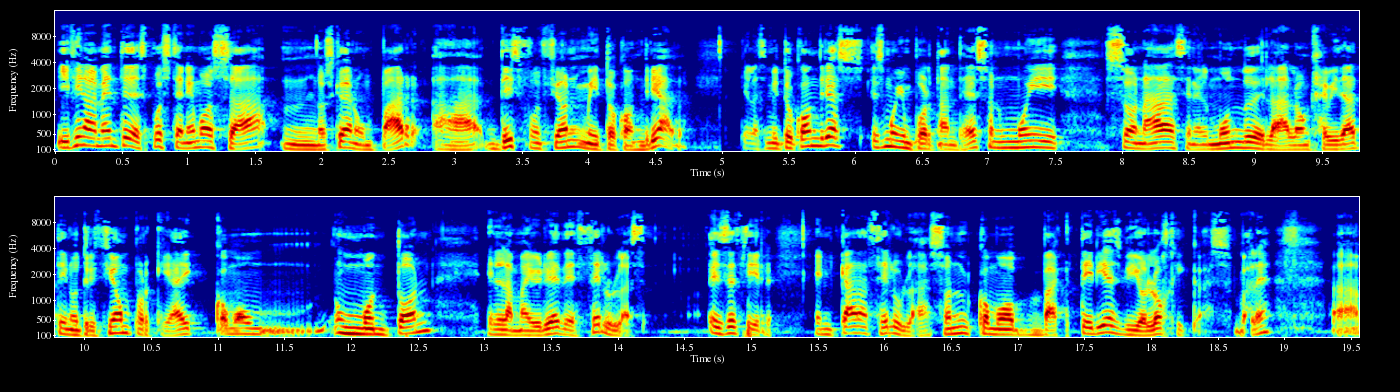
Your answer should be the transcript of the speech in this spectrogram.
Y finalmente después tenemos a, mm, nos quedan un par, a disfunción mitocondrial. Que las mitocondrias es muy importante, ¿eh? son muy sonadas en el mundo de la longevidad y nutrición porque hay como un, montón en la mayoría de células. Es decir, en cada célula son como bacterias biológicas, ¿vale? Ah,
